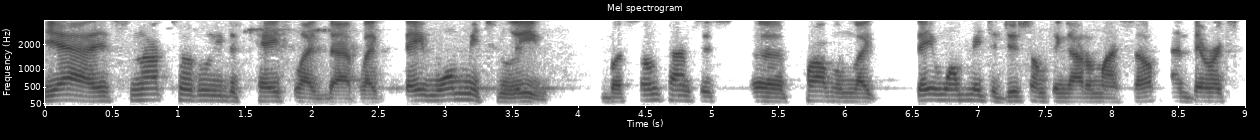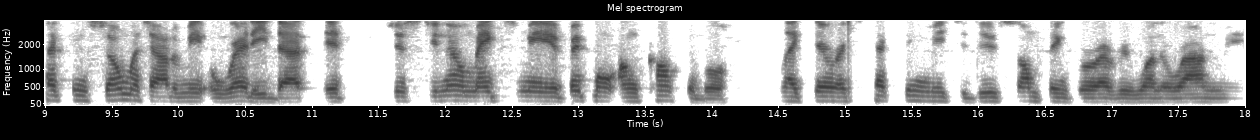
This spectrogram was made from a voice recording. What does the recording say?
Yeah, it's not totally the case like that. Like they want me to leave, but sometimes it's a problem. Like they want me to do something out of myself, and they're expecting so much out of me already that it just you know makes me a bit more uncomfortable. Like they're expecting me to do something for everyone around me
